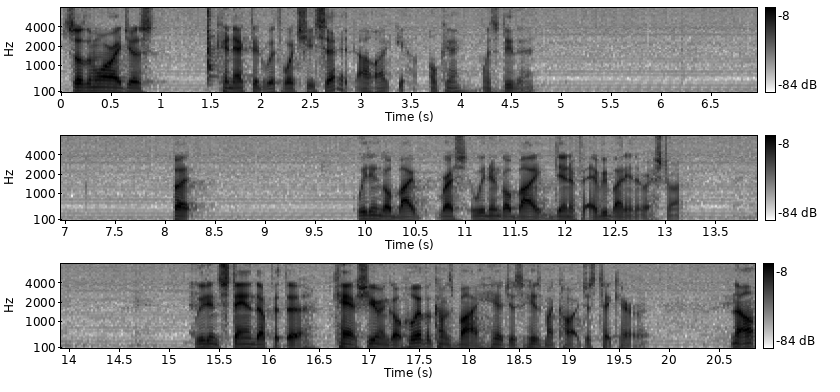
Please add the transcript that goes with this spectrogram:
So the more I just connected with what she said, I like, yeah, okay, let's do that. But we didn't go buy rest, we didn't go buy dinner for everybody in the restaurant. We didn't stand up at the cashier and go, whoever comes by, here, just here's my card, just take care of it. No,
